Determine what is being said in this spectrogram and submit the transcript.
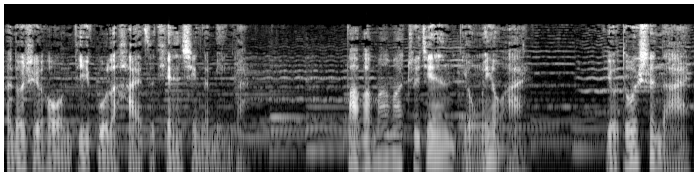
很多时候，我们低估了孩子天性的敏感。爸爸妈妈之间有没有爱，有多深的爱，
